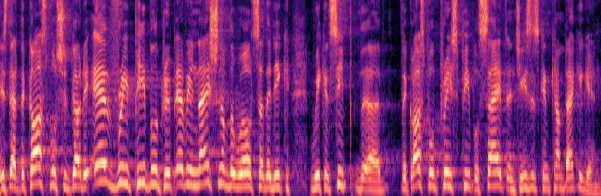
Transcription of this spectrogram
is that the gospel should go to every people group, every nation of the world, so that can, we can see the, the gospel preached, people saved, and Jesus can come back again.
